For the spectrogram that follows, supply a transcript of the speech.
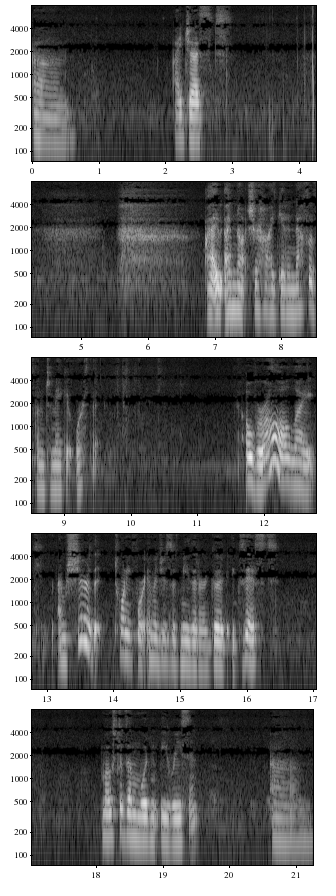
Um, I just... I, I'm not sure how I'd get enough of them to make it worth it overall, like, I'm sure that 24 images of me that are good exist. Most of them wouldn't be recent. Um,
